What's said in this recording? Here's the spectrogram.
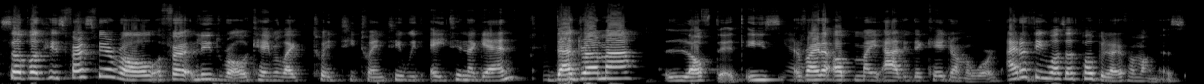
So, but his first fear role, for lead role, came in like 2020 with 18 again. Mm-hmm. That drama, loved it. It's Yeah. right up my alley, the K drama world. I don't think it was that popular, if I'm honest.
